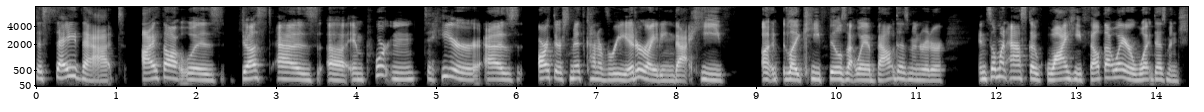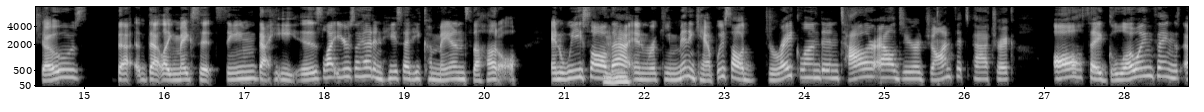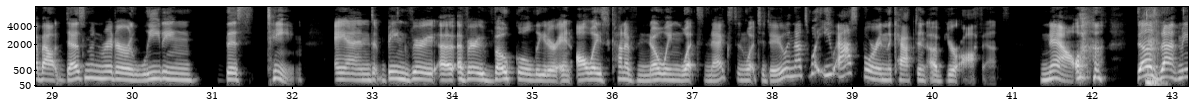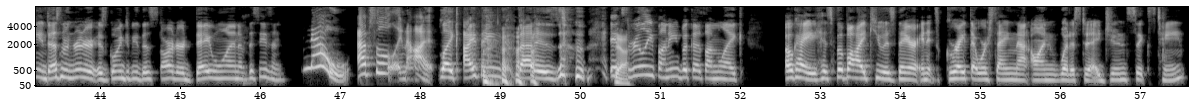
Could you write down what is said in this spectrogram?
to say that I thought was just as uh, important to hear as Arthur Smith kind of reiterating that he uh, like he feels that way about Desmond Ridder. And someone asked like why he felt that way or what Desmond shows that that like makes it seem that he is light years ahead. And he said he commands the huddle. And we saw mm-hmm. that in rookie minicamp. We saw Drake London, Tyler Allgeier John Fitzpatrick all say glowing things about Desmond Ridder leading this team and being very a, a, very vocal leader and always kind of knowing what's next and what to do and that's what you ask for in the captain of your offense now does that mean desmond Ridder is going to be the starter day one of the season no absolutely not like i think that is it's yeah. really funny because i'm like okay his football iq is there and it's great that we're saying that on what is today june 16th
